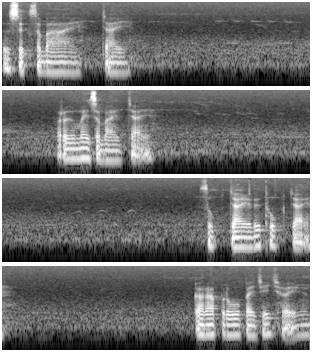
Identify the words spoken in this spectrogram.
รู้สึกสบายใจ หรือไม่สบายใจ สุขใจหรือทุกข์ใจ ก็รับรู้ไปเฉยๆนั่น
